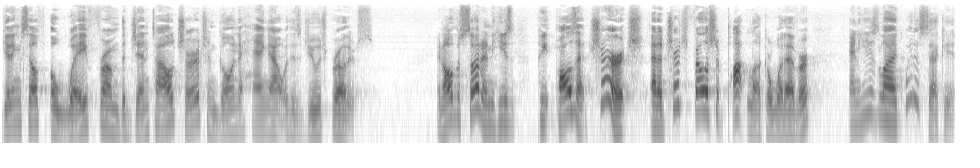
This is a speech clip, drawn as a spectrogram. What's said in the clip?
getting himself away from the Gentile church and going to hang out with his Jewish brothers. And all of a sudden, he's Paul's at church, at a church fellowship potluck or whatever, and he's like, wait a second.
